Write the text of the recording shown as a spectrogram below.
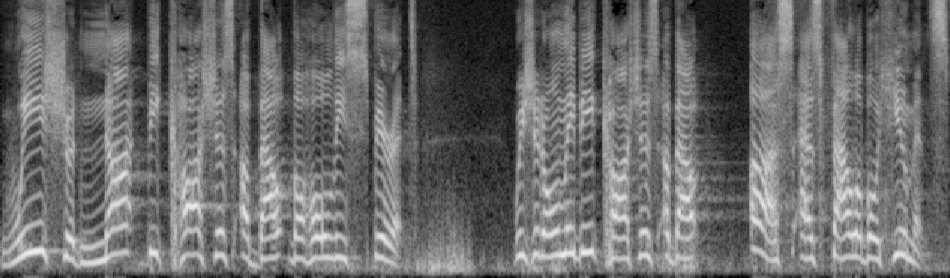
we should not be cautious about the Holy Spirit. We should only be cautious about us as fallible humans.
